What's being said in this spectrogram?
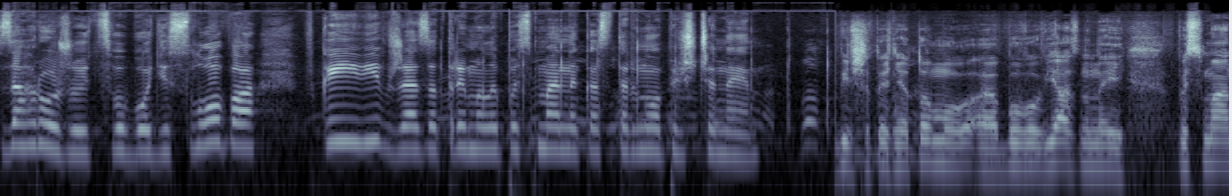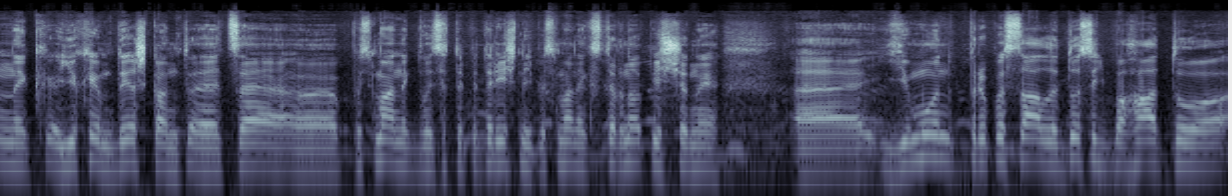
загрожують свободі слова. В Києві вже затримали письменника з Тернопільщини. Більше тижня тому е, був ув'язнений письменник Юхим Дишкант. Е, Це е, письменник, 25-річний письменник з Тернопільщини. Йому приписали досить багато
